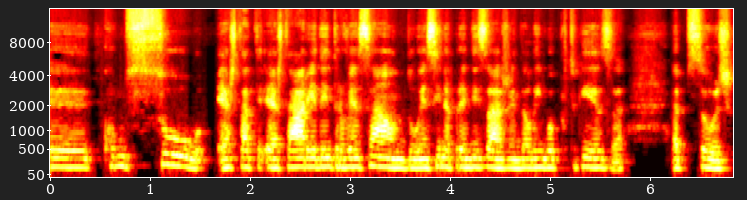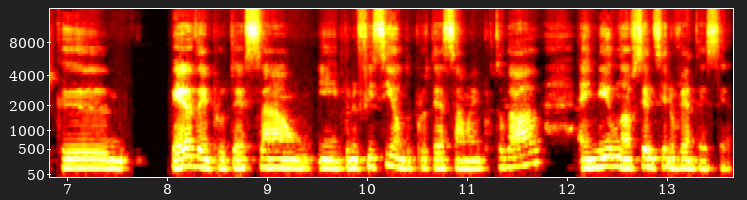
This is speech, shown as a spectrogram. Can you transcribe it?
eh, começou esta, esta área de intervenção do ensino-aprendizagem da língua portuguesa a pessoas que pedem proteção e beneficiam de proteção em Portugal em 1997.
